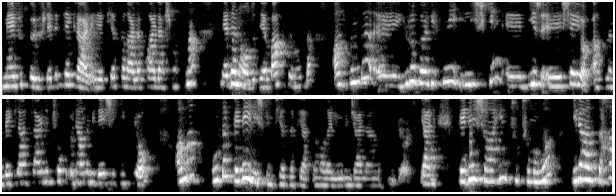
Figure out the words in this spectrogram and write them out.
mevcut görüşleri tekrar e, piyasalarla paylaşmasına neden oldu diye baktığımızda aslında e, Euro bölgesine ilişkin e, bir e, şey yok aslında beklentilerde çok önemli bir değişiklik yok ama burada Fed'e ilişkin piyasa fiyatlamalarının güncellenmesini gördük. Yani Fed'in şahin tutumunu biraz daha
